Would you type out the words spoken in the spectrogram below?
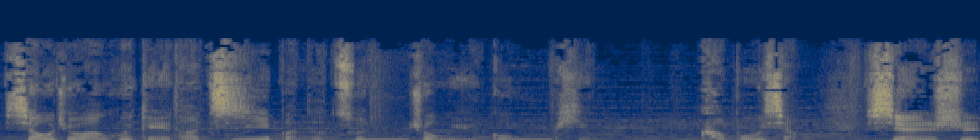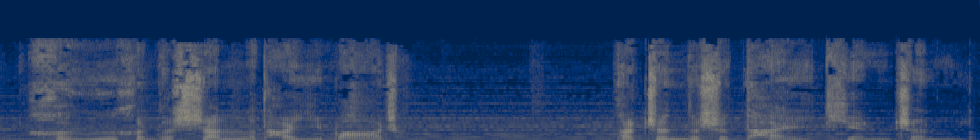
萧九安会给他基本的尊重与公平，可不想现实狠狠地扇了他一巴掌。他真的是太天真了。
